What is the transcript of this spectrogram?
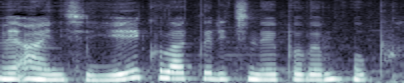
Ve aynı şeyi kulaklar için de yapalım. Hop.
